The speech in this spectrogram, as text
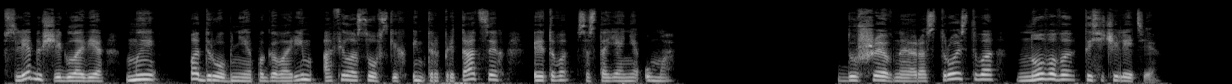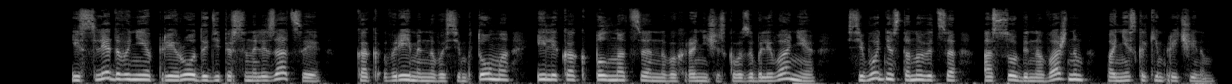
В следующей главе мы подробнее поговорим о философских интерпретациях этого состояния ума. Душевное расстройство нового тысячелетия. Исследование природы деперсонализации как временного симптома или как полноценного хронического заболевания сегодня становится особенно важным по нескольким причинам.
